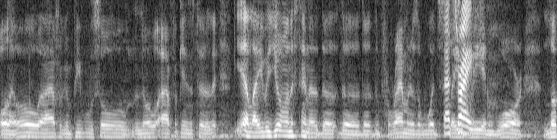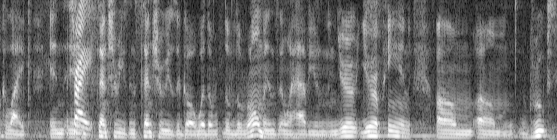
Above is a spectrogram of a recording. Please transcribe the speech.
oh, like oh, African people sold no Africans to the yeah, like but you don't understand the the the, the, the parameters of what That's slavery right. and war look like in, in right. centuries and centuries ago, where the the, the Romans and what have you, and, and Euro, European um, um, groups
